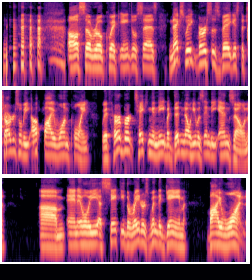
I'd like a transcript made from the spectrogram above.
also, real quick, Angel says next week versus Vegas, the Chargers will be up by one point with Herbert taking a knee but didn't know he was in the end zone. Um, and it will be a safety. The Raiders win the game by one.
